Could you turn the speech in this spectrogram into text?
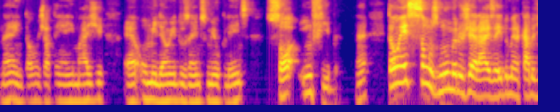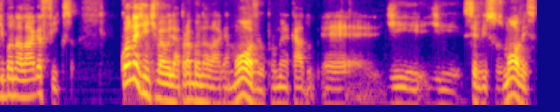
né? Então já tem aí mais de é, 1 milhão e 200 mil clientes só em fibra, né? Então esses são os números gerais aí do mercado de banda larga fixa. Quando a gente vai olhar para a banda larga móvel, para o mercado é, de, de serviços móveis,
